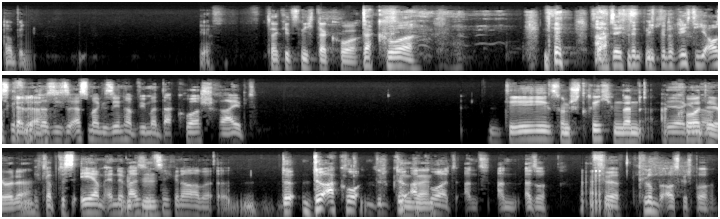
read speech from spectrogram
da bin Sag jetzt nicht d'accord. D'accord. Nee, Alter, ich bin, ich bin richtig ausgeflippt, dass ich das erste Mal gesehen habe, wie man D'accord schreibt. D, so ein Strich und dann Ja, Akkorde, genau. oder? Ich glaube, das E am Ende weiß ich Mhm. jetzt nicht genau, aber äh, de, de Akkord, de, de. Akkord an, an, also Ah, ja. für plump ausgesprochen.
